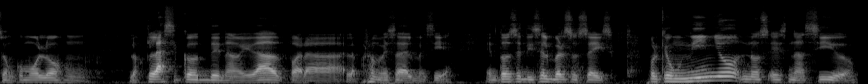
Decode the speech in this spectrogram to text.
son como los los clásicos de Navidad para la promesa del Mesías. Entonces dice el verso 6, porque un niño nos es nacido,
